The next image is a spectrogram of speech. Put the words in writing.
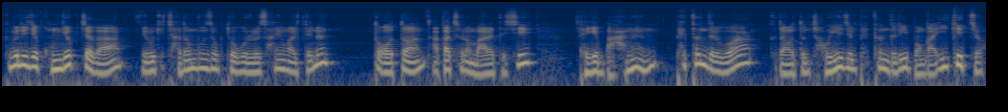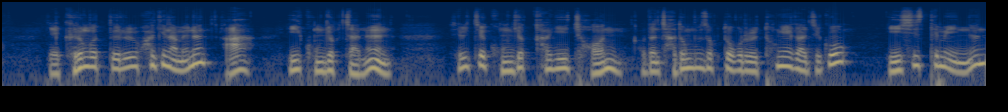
그러면 이제 공격자가 이렇게 자동 분석 도구를 사용할 때는 또 어떤 아까처럼 말했듯이 되게 많은 패턴들과 그다음 어떤 정해진 패턴들이 뭔가 있겠죠. 예, 그런 것들을 확인하면은 아, 이 공격자는 실제 공격하기 전 어떤 자동 분석 도구를 통해 가지고 이 시스템에 있는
